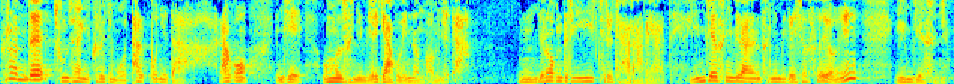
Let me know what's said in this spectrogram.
그런데 중생이 그러지 못할 뿐이다. 라고 이제 운문스님 얘기하고 있는 겁니다. 음, 여러분들이 이 이치를 잘 알아야 돼요. 임재 스님이라는 스님이 계셨어요. 임재 스님.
